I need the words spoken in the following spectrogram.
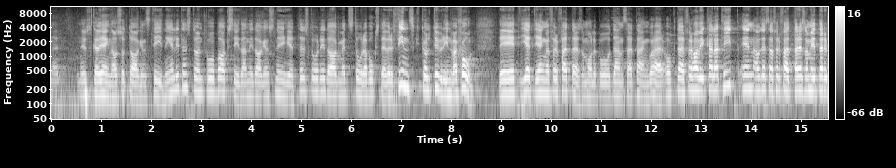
vänner, nu ska vi ägna oss åt dagens tidning en liten stund. På baksidan i Dagens Nyheter står det idag med stora bokstäver Finsk kulturinvasion. Det är ett jättegäng med författare som håller på och dansar tango här och därför har vi kallat hit en av dessa författare som heter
